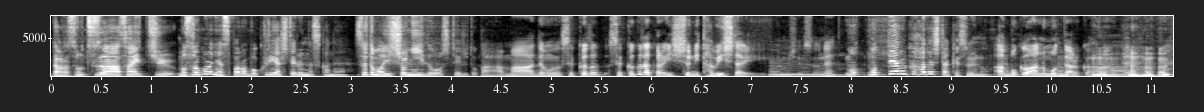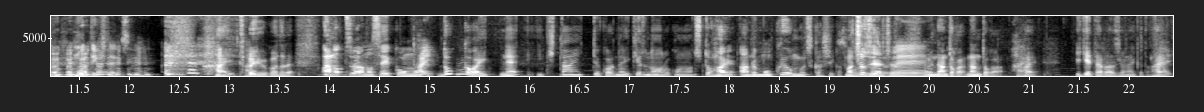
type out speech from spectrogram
だからそのツアー最中もうその頃にはスパロボクリアしてるんですかね？それとも一緒に移動しているとか？あーまあでもせっかくせっかくだから一緒に旅したい気持ちですよね。も持って歩く派でしたっけ？そういうのあ僕はあの持って歩く派なんで、持っていきたいですね。はいということで、あのツアーの成功も、はい。どっかはね行きたいっていうかね行けるのあるかな？ちょっとはい。あでも木曜難しいから。まあちょっとじゃあなんとかなんとか。は、はい。い行けたらじゃないけど。はい、はい。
